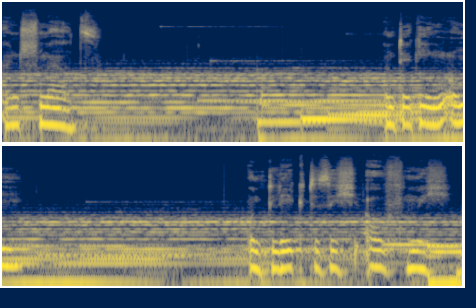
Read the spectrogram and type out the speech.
ein Schmerz. Und er ging um und legte sich auf mich.「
